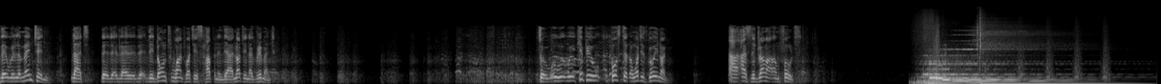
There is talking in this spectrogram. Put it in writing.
they were lamenting that they, they, they don't want what is happening. They are not in agreement. So we'll keep you posted on what is going on uh, as the drama unfolds.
